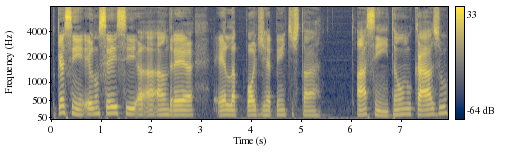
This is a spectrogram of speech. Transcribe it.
Porque assim, eu não sei se a, a Andrea ela pode de repente estar assim. Então, no caso,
